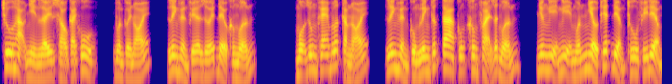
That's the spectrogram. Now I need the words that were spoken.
Chu hạo nhìn lấy sáu cái khu, buồn cười nói, linh huyền phía dưới đều không muốn. Mộ dung khẽ vớt cảm nói, linh huyền cùng linh thức ta cũng không phải rất muốn nhưng nghị nghị muốn nhiều thiết điểm thu phí điểm,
